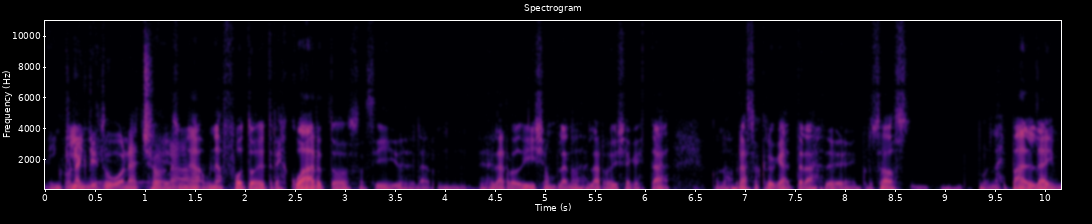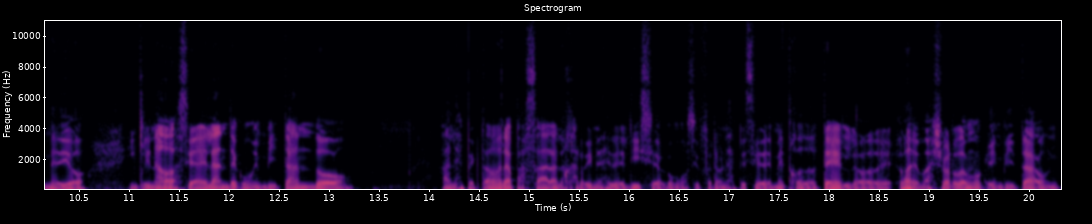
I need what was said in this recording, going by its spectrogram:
actitud bonachona. Es una, una, foto de tres cuartos, así desde la, desde la rodilla, un plano desde la rodilla que está con los brazos creo que atrás, de, cruzados por la espalda y medio inclinado hacia adelante como invitando al espectador a pasar a los jardines del delicio como si fuera una especie de metro de hotel o de, mayordomo que invita a, un,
